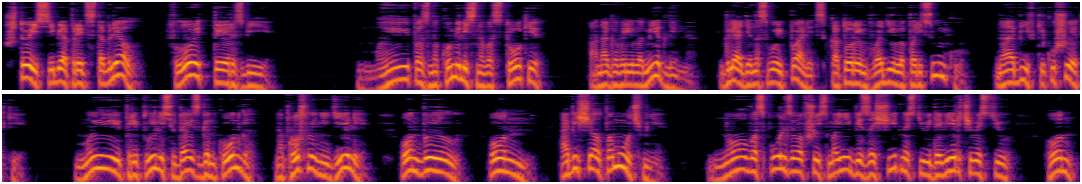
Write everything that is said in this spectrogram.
что из себя представлял Флойд Терсби». «Мы познакомились на Востоке», — она говорила медленно, глядя на свой палец, которым вводила по рисунку на обивке кушетки. «Мы приплыли сюда из Гонконга на прошлой неделе. Он был... он обещал помочь мне. Но, воспользовавшись моей беззащитностью и доверчивостью, он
